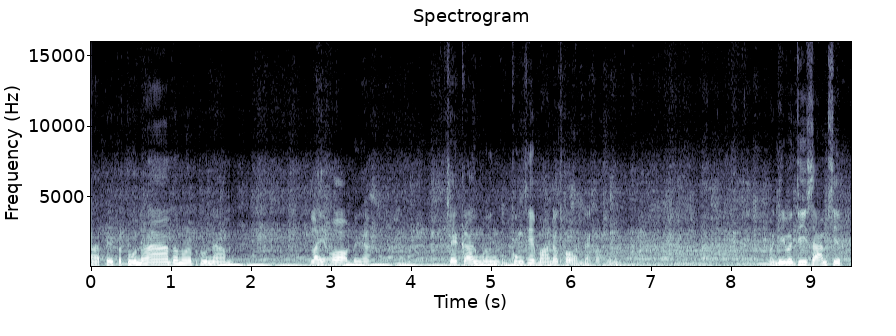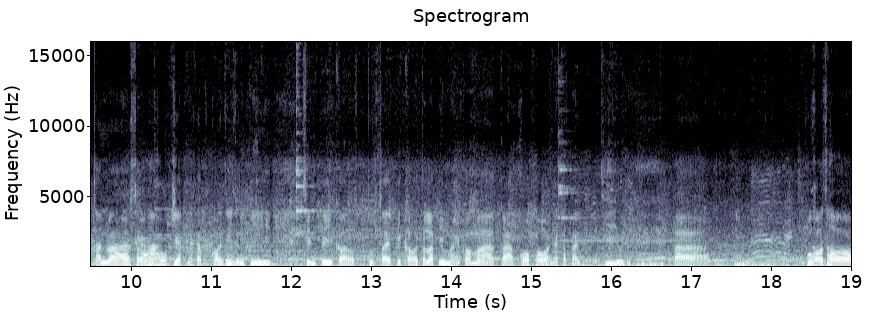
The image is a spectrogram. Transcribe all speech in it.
มาเป็นประตูน้ำตรงนู้นประตูน้ำไล่อ้อมเลยนะใจกลางเมืองกรุงเทพมหานครนะครับผม วันนี้วันที่ 30ธันวา2567 นะครับ ก่อนที่ถึงปีสิ้นปีเก่าตุกท้ายปีเก่าต้อนรับปีใหม่ก็มากราบขอพรนะครับกันที่ภูเขาทอง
